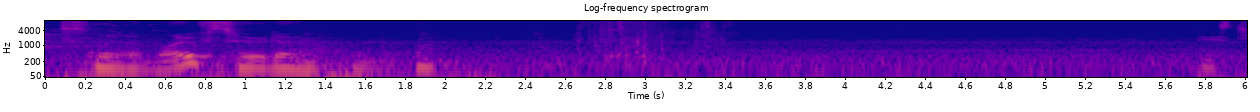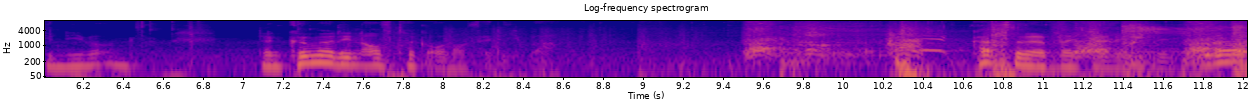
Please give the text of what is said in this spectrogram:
Das ist nur eine Wolfshöhle. Bestienleber und... Dann können wir den Auftrag auch noch fertig machen. Katze wäre vielleicht gar nicht schlecht, oder?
